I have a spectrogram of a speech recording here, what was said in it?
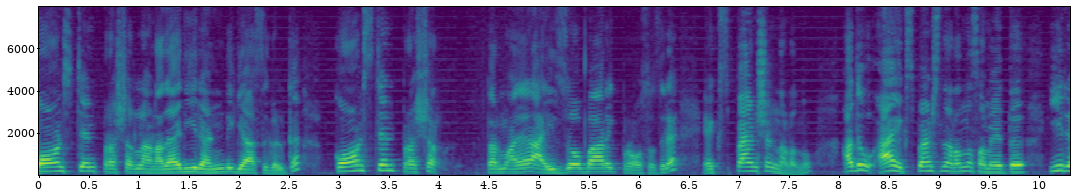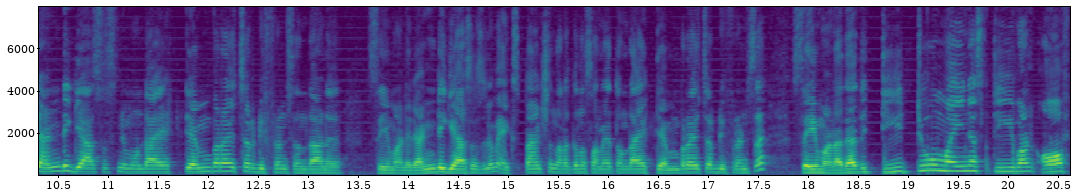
കോൺസ്റ്റന്റ് പ്രഷറിലാണ് അതായത് ഈ രണ്ട് ഗ്യാസുകൾക്ക് കോൺസ്റ്റന്റ് പ്രഷർ തെർമോ അതായത് ഐസോബാറിക് പ്രോസസ്സിലെ എക്സ്പാൻഷൻ നടന്നു. അത് ആ എക്സ്പാൻഷൻ നടന്ന സമയത്ത് ഈ രണ്ട് ഗ്യാസസിനും ഉണ്ടായ ടെമ്പറേച്ചർ ഡിഫറൻസ് എന്താണ്? സെയിം ആണ്. രണ്ട് ഗ്യാസസിലും എക്സ്പാൻഷൻ നടക്കുന്ന സമയത്തുണ്ടായ ടെമ്പറേച്ചർ ഡിഫറൻസ് സെയിം ആണ്. അതായത് T two minus T one of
